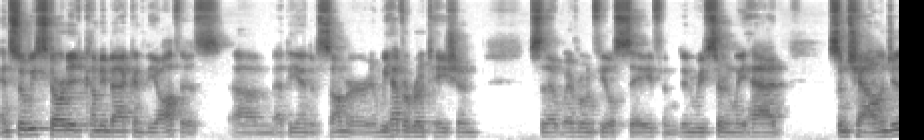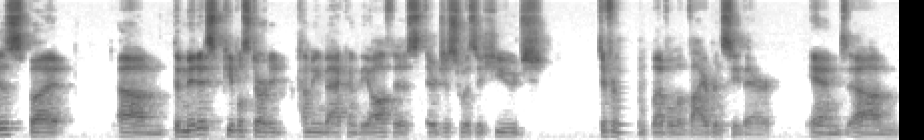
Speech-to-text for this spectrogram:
And so we started coming back into the office um, at the end of summer, and we have a rotation so that everyone feels safe. And, and we've certainly had some challenges, but um, the minutes people started coming back into the office, there just was a huge different level of vibrancy there. And um,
